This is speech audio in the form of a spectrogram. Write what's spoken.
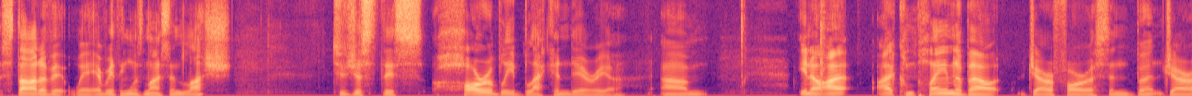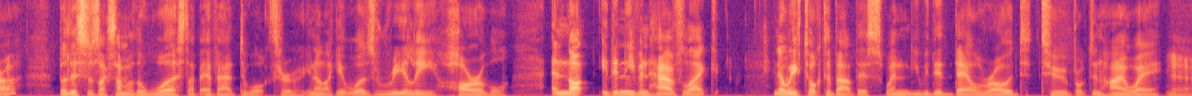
start of it where everything was nice and lush to just this horribly blackened area. Um, you know, I I complain about Jarrah Forest and burnt Jarrah, but this was like some of the worst I've ever had to walk through. You know, like it was really horrible, and not it didn't even have like, you know, we've talked about this when we did Dale Road to Brookton Highway, Yeah.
